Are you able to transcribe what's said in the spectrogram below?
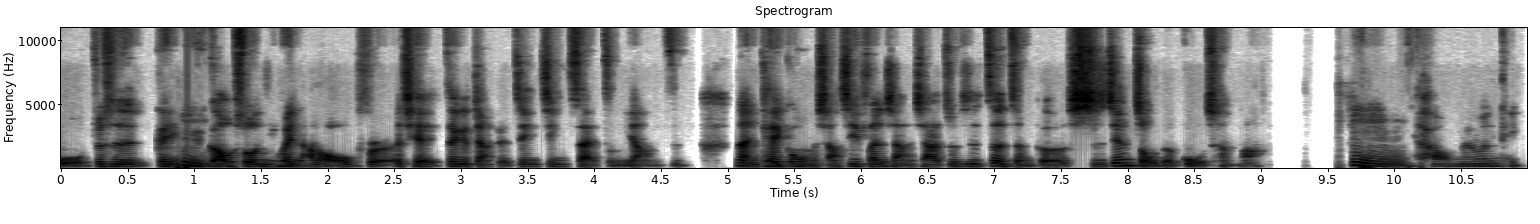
过，就是跟你预告说你会拿到 offer，、嗯、而且这个奖学金竞赛怎么样子？那你可以跟我们详细分享一下，就是这整个时间轴的过程吗？嗯，好，没问题。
